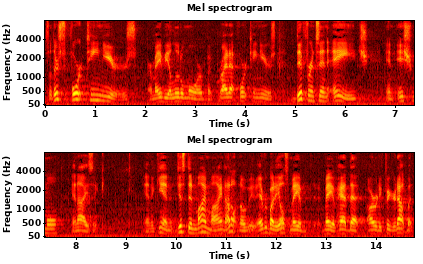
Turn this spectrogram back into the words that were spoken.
So there's 14 years, or maybe a little more, but right at 14 years, difference in age in Ishmael and Isaac. And again, just in my mind, I don't know, everybody else may have may have had that already figured out, but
